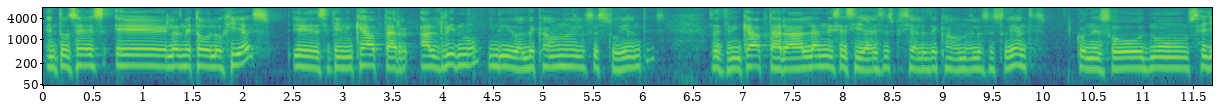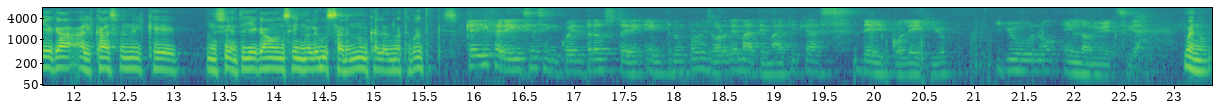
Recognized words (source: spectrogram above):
Entonces, eh, las metodologías eh, se tienen que adaptar al ritmo individual de cada uno de los estudiantes, se tienen que adaptar a las necesidades especiales de cada uno de los estudiantes. Con eso no se llega al caso en el que un estudiante llega a 11 y no le gustaron nunca las matemáticas. ¿Qué diferencia se encuentra usted entre un profesor de matemáticas del colegio y uno en la universidad? Bueno,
